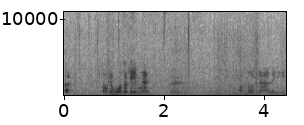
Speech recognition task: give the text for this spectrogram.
ก็สองชั่วโมงสตรีมเหมือนกันเออ อัพโหลดนานเลยทีนี้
